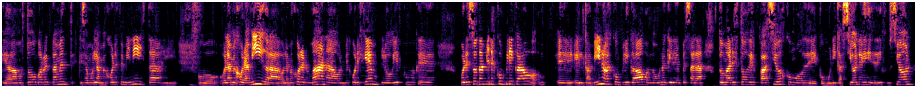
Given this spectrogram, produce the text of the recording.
que hagamos todo correctamente, que seamos las mejores feministas y, o, o la mejor amiga, o la mejor hermana, o el mejor ejemplo, y es como que por eso también es complicado, eh, el camino es complicado cuando uno quiere empezar a tomar estos espacios como de comunicaciones y de difusión,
